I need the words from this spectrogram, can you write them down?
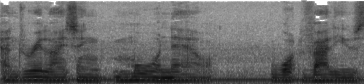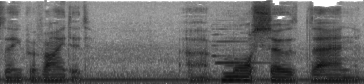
and realizing more now what values they provided, uh, more so than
